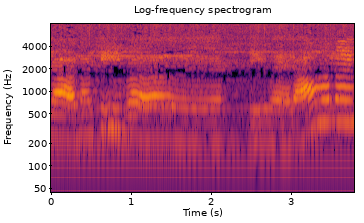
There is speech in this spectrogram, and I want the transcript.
राम शिव। शिव राम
